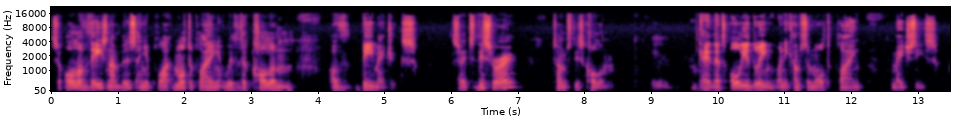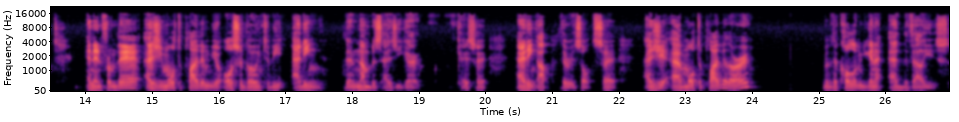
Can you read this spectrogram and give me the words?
so all of these numbers, and you're multiplying it with the column of B matrix. So it's this row times this column. Okay, that's all you're doing when it comes to multiplying matrices. And then from there, as you multiply them, you're also going to be adding the numbers as you go. Okay, so adding up the results. So as you uh, multiply the row with the column, you're going to add the values.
